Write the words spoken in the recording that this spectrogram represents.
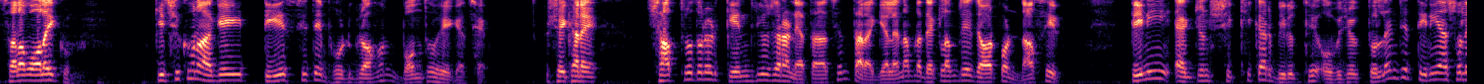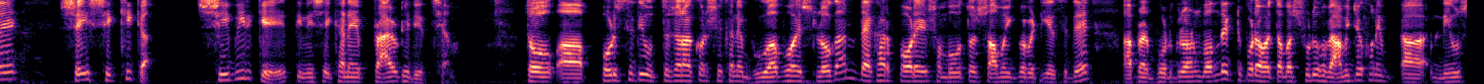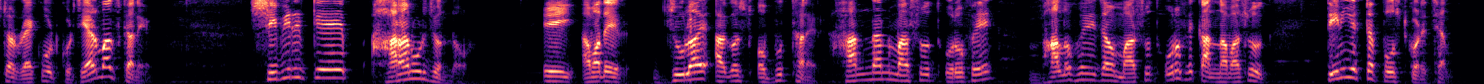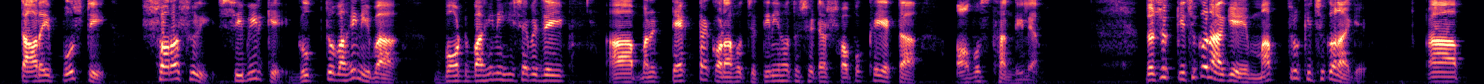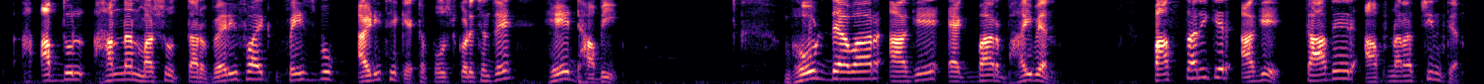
সালাম আলাইকুম। কিছুক্ষণ আগেই টিএসসিতে ভোট গ্রহণ বন্ধ হয়ে গেছে। সেখানে ছাত্রদলের কেন্দ্রীয় যারা নেতা আছেন, তারা গেলেন। আমরা দেখলাম যে যাওয়ার পর নাসির, তিনি একজন শিক্ষিকার বিরুদ্ধে অভিযোগ তুললেন যে তিনি আসলে সেই শিক্ষিকা শিবিরকে তিনি সেখানে প্রায়োরিটি দিচ্ছেন। তো পরিস্থিতি উত্তেজনাকর সেখানে ভুয়া ভুয়া স্লোগান দেখার পরে সম্ভবত সাময়িকভাবে টিএসসিতে আপনার ভোট গ্রহণ বন্ধ, একটু পরে হয়তো আবার শুরু হবে। আমি যখন নিউজটা রেকর্ড করছি, এর মাঝখানে শিবিরকে হারানোর জন্য এই আমাদের জুলাই আগস্ট অভ্যুত্থানের হান্নান মাসুদ ওরফে, ভালো হয়ে যাও মাসুদ ওরফে কান্না মাসুদ, তিনি একটা পোস্ট করেছেন। তার এই পোস্টটি সরাসরি শিবিরকে গুপ্ত বাহিনী বা বট বাহিনী হিসেবে যেই মানে ট্যাগটা করা হচ্ছে, তিনি হয়তো সেটার সপক্ষেই একটা অবস্থান নিলেন। দর্শক, কিছুক্ষণ আগে, মাত্র কিছুক্ষণ আগে আব্দুল হান্নান মাসুদ তার ভেরিফাইড ফেসবুক আইডি থেকে একটা পোস্ট করেছেন যে, হে ঢাবি, ভোট দেওয়ার আগে একবার ভাইবেন। পাঁচ তারিখের আগে কাদের আপনারা চিনতেন?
